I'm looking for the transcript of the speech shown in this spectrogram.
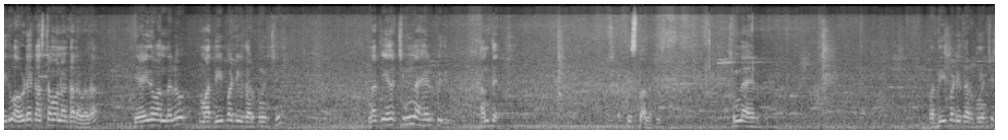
ఐదు అవుడే కష్టం అని అంటాను కదా ఈ ఐదు వందలు మా దీపటి తరపు నుంచి. నాకు ఏదో చిన్న హెల్ప్ ఇది అంతే. తీసుకోవాలి చిన్న హెల్ప్. మా దీపటి తరపు నుంచి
